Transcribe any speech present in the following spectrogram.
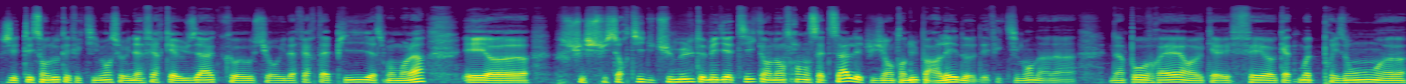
j'étais sans doute effectivement sur une affaire Cahuzac, euh, sur une affaire Tapi à ce moment-là, et euh, je, suis, je sorti du tumulte médiatique en entrant dans cette salle, et puis j'ai entendu parler de- d'effectivement d'un- d'un pauvre euh, qui avait fait quatre mois de prison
